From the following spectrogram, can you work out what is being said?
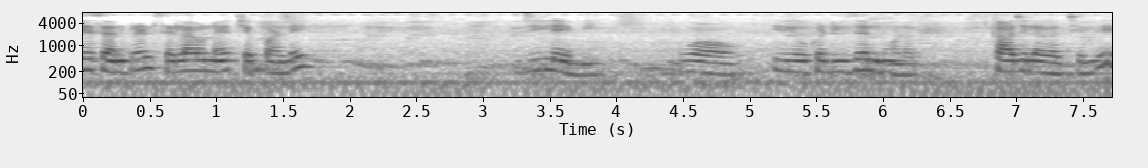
చేశాను ఫ్రెండ్స్. ఎలా ఉన్నాయో చెప్పండి. జిలేబీ. వావ్. ఇది ఒక డిజైన్ మోడల్. కాజులాగా వచ్చింది.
